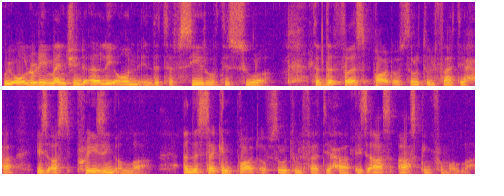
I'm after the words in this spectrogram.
We already mentioned early on in the tafsir of this surah that the first part of Surah Al-Fatiha is us praising Allah and the second part of Surah Al-Fatiha is us asking from Allah.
